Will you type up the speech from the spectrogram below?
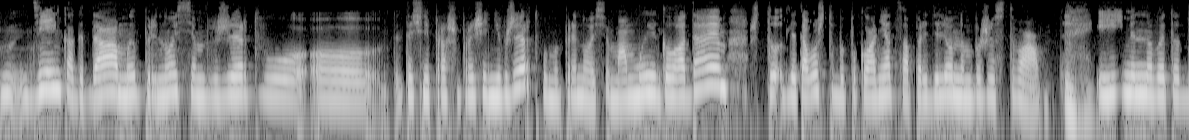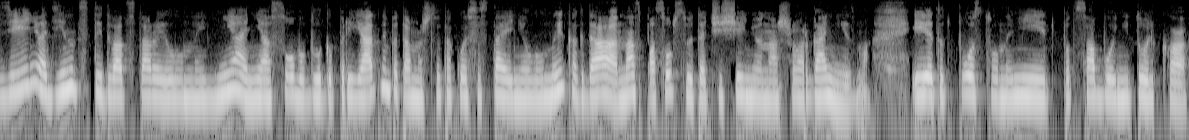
день, когда мы приносим в жертву, точнее, прошу прощения, не в жертву мы приносим, а мы голодаем что, для того, чтобы поклоняться определенным божествам. Угу. И именно в этот день, 11 и 22 лунные дни, они особо благоприятны, потому что такое состояние Луны, когда она способствует очищению нашего организма. И этот пост, он имеет под собой не только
